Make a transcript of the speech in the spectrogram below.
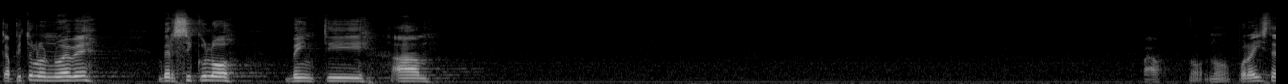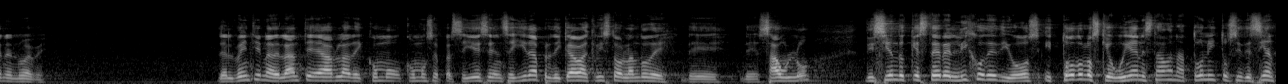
capítulo 9, versículo 20. No, no, por ahí está en el 9. Del 20 en adelante habla de cómo, cómo se perseguía. enseguida predicaba a Cristo hablando de, de, Saulo, diciendo que este era el Hijo de Dios y todos los que huían estaban atónitos y decían,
